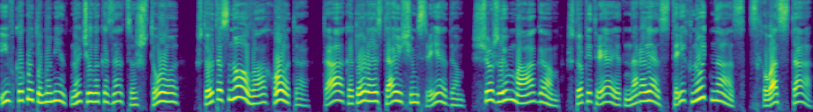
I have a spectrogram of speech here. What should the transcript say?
и в какой-то момент начало казаться, что... что это снова охота. Та, которая с тающим средом, с чужим магом, что петряет, норовя стряхнуть нас с хвоста,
